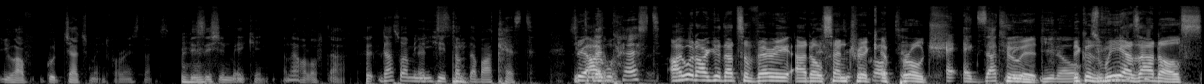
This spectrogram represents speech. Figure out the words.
you have good judgment, for instance, Mhm. decision making, and all of that? But that's what I mean. He talked about test. See, talked I would- test I would argue that's a very adult-centric difficult to- approach E- exactly to it, You know, because we as adults.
